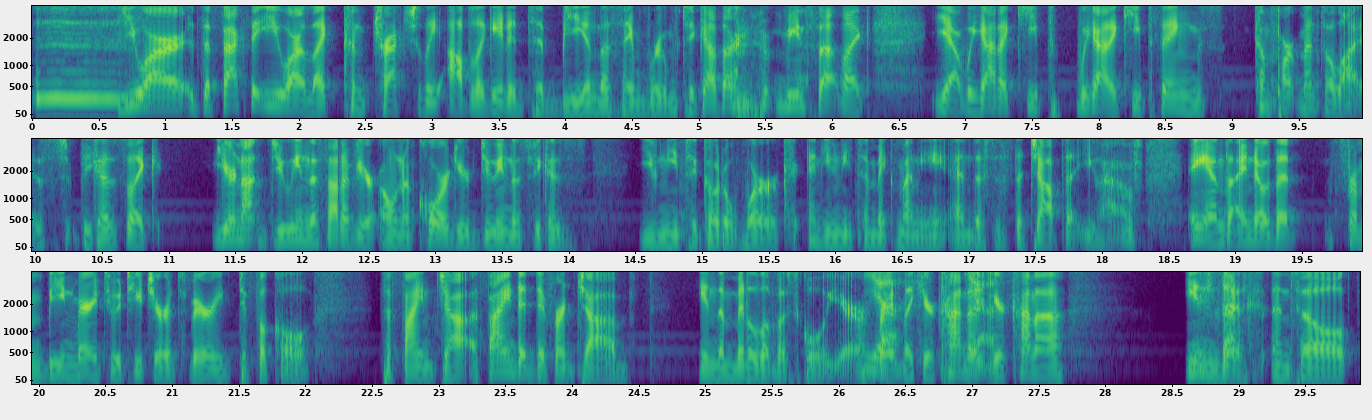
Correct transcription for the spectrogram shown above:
you are the fact that you are like contractually obligated to be in the same room together means that like yeah, we got to keep we got to keep things compartmentalized because like you're not doing this out of your own accord. You're doing this because you need to go to work and you need to make money and this is the job that you have. And I know that from being married to a teacher, it's very difficult to find job find a different job in the middle of a school year, right? Like you're kind of yes. you're kind of in You're this until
